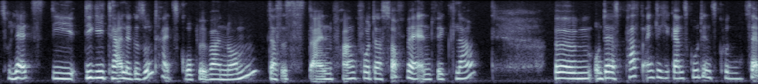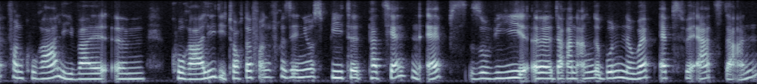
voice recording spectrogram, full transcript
zuletzt die digitale Gesundheitsgruppe übernommen. Das ist ein Frankfurter Softwareentwickler. Ähm, und das passt eigentlich ganz gut ins Konzept von Corali, weil ähm, Corali, die Tochter von Fresenius, bietet Patienten-Apps sowie äh, daran angebundene Web-Apps für Ärzte an.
